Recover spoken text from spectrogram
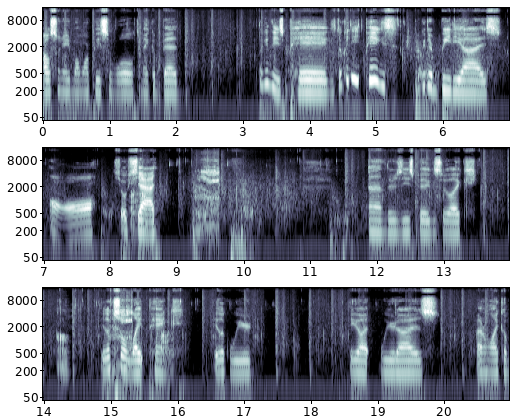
I also need one more piece of wool to make a bed Look at these pigs. Look at these pigs. Look at their beady eyes. Aww. So sad. And there's these pigs. They're like... They look so light pink. They look weird. They got weird eyes. I don't like them.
